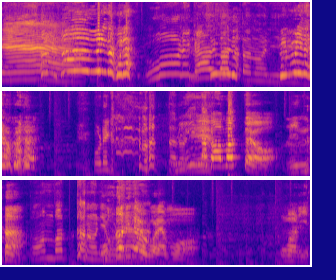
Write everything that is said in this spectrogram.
え。うあー無理だこれ。俺頑張ったのに。無理だよこれ。俺頑張ったのに。みんな頑張ったよみんな。頑張ったのに終わりだよこれれもう。終わり。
